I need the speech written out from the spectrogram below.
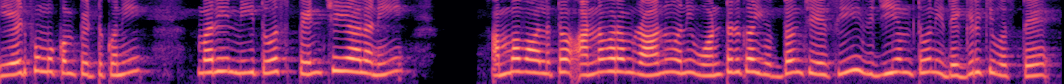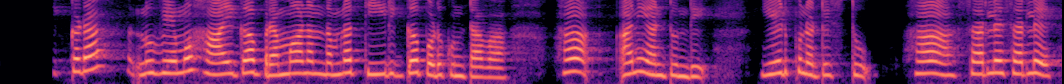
ఏడుపు ముఖం పెట్టుకొని మరి నీతో స్పెండ్ చేయాలని అమ్మ వాళ్ళతో అన్నవరం రాను అని ఒంటరిగా యుద్ధం చేసి విజయంతో నీ దగ్గరికి వస్తే ఇక్కడ నువ్వేమో హాయిగా బ్రహ్మానందంలో తీరిగ్గా పడుకుంటావా? హా అని అంటుంది. ఏడుపు నటిస్తూ. హా సర్లే సర్లే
